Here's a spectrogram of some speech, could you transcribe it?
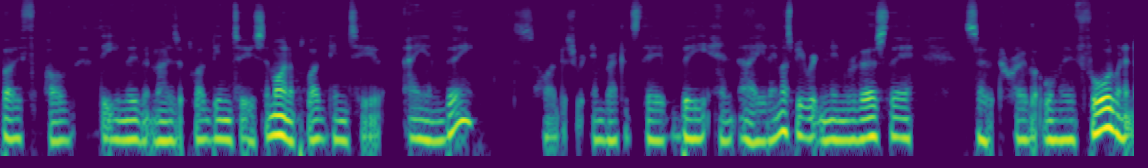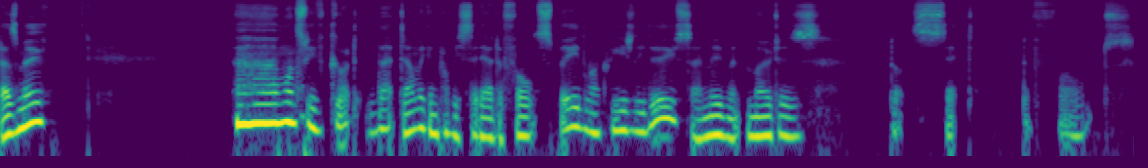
both of the movement motors are plugged into. So mine are plugged into A and B. So I've just written in brackets there B and A. They must be written in reverse there so that the robot will move forward when it does move. Uh, once we've got that done, we can probably set our default speed like we usually do. So movement motors dot set default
